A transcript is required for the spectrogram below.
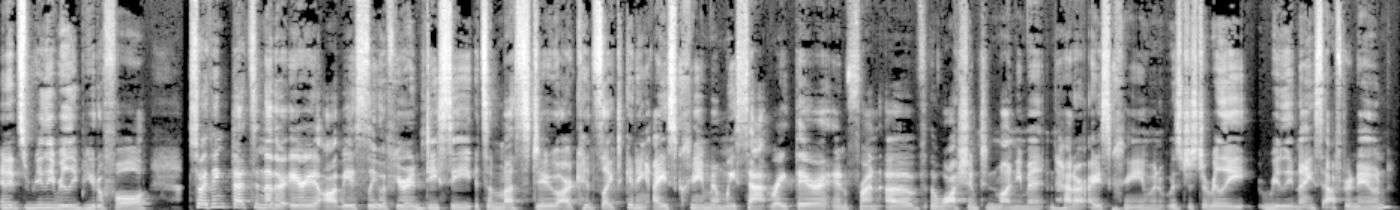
And it's really, really beautiful. So I think that's another area. Obviously, if you're in DC, it's a must do. Our kids liked getting ice cream and we sat right there in front of the Washington Monument and had our ice cream. And it was just a really, really nice afternoon.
